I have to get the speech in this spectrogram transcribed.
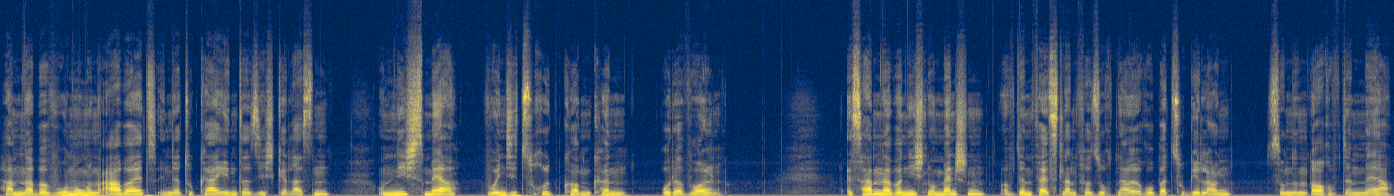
haben aber Wohnung und Arbeit in der Türkei hinter sich gelassen und nichts mehr, wohin sie zurückkommen können oder wollen. Es haben aber nicht nur Menschen auf dem Festland versucht, nach Europa zu gelangen, sondern auch auf dem Meer.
